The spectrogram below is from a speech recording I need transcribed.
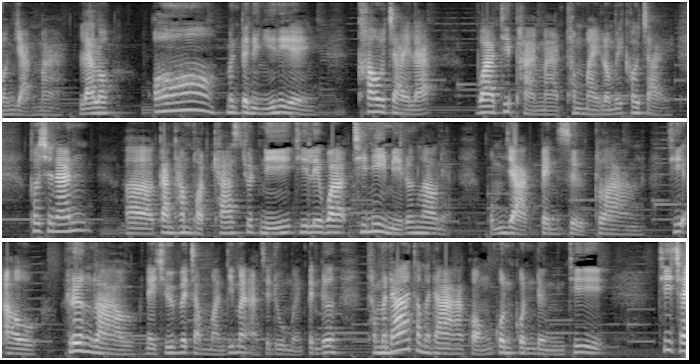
บางอย่างมา แล้วเราอ๋อมันเป็นอย่างนี้นี่เอง เข้าใจแล้วว่าที่ผ่านมาทำไมเราไม่เข้าใจ เพราะฉะนั้นการทำพอดแคสต์ชุดนี้ที่เรียกว่าที่นี่มีเรื่องเล่าเนี่ยผมอยากเป็นสื่อกลางที่เอาเรื่องราวในชีวิตประจำวันที่มันอาจจะดูเหมือนเป็นเรื่องธรรมดาธรรมดาของคนคนหนึ่งที่ที่ใช้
